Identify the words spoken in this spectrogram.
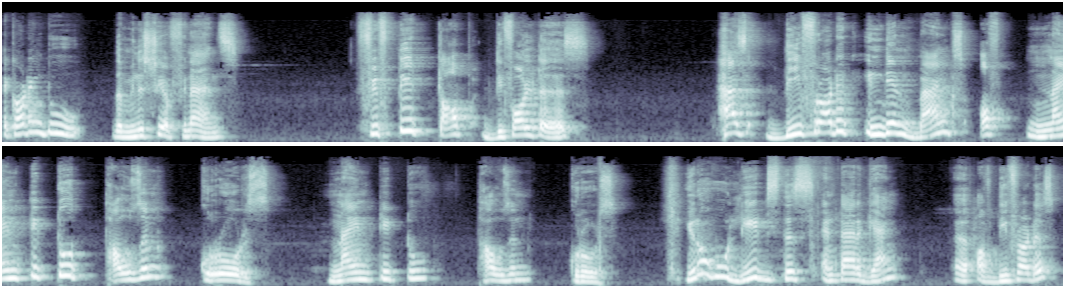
According to the Ministry of Finance, 50 top defaulters has defrauded Indian banks of 92,000 crores. 92,000 crores. You know who leads this entire gang uh, of defrauders?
